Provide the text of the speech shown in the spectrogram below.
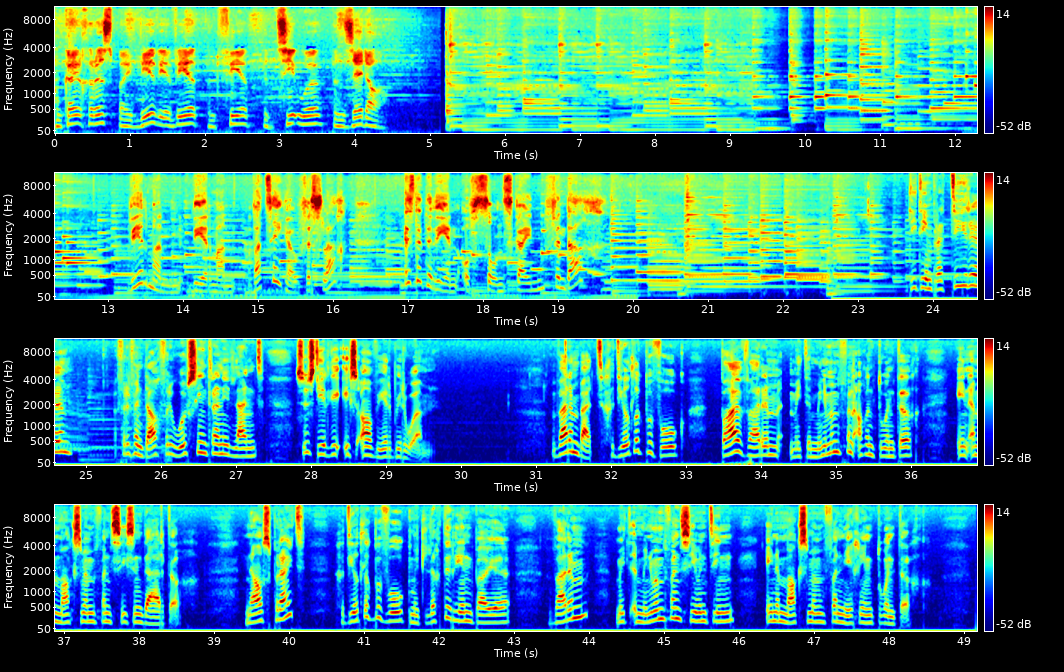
Kom kyk gerust by www.v.co.za Weerman, Weerman, wat sê jou verslag? Is dit reen of sonskyn vandag? Die temperatuur vir vandag vir die hoofdcentra in die land soos dier die SA Weerbureau warmbad, gedeeltelik bevolk, baie warm met een minimum van 28 en een maximum van 36. Nelspreid, gedeeltelik bevolk met lichte reenbuie, warm met een minimum van 17 en een maximum van 29.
